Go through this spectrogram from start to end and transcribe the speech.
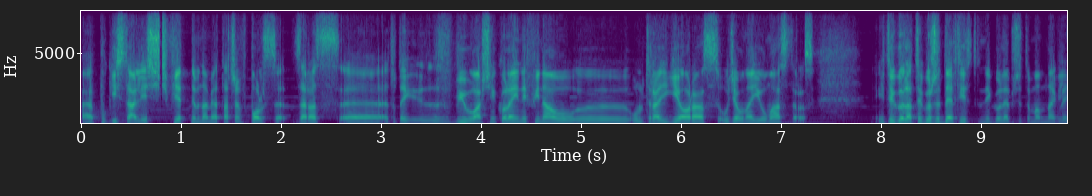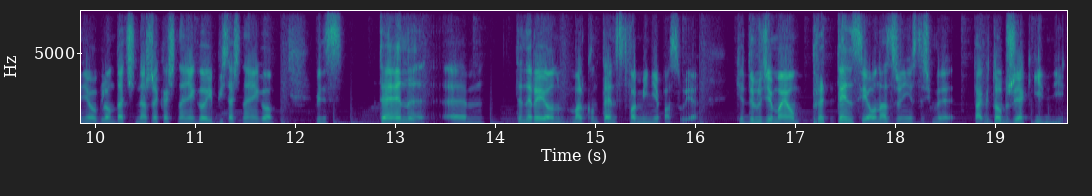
E, Puki Style jest świetnym namiataczem w Polsce. Zaraz e, tutaj wbił właśnie kolejny finał e, Ultraligi oraz udział na EU Masters. I tylko dlatego, że Deft jest od niego lepszy, to mam nagle nie oglądać i narzekać na niego i pisać na niego. Więc ten, ten rejon malkontentstwa mi nie pasuje kiedy ludzie mają pretensje o nas, że nie jesteśmy tak dobrzy jak inni.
